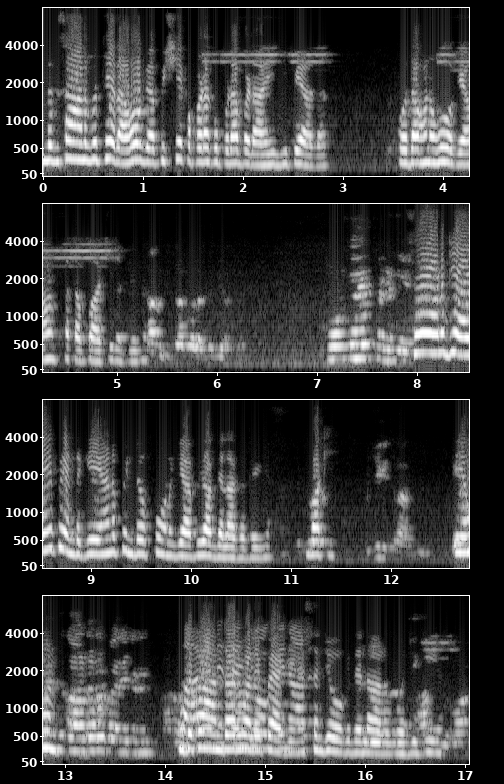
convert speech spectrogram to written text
ਨੁਕਸਾਨ ਬਥੇਰਾ ਹੋ ਗਿਆ ਪਿੱਛੇ ਕਪੜਾ ਕੁਪੜਾ ਬੜਾ ਸੀ ਜੀ ਪਿਆ ਦਾ। ਉਹਦਾ ਹੁਣ ਹੋ ਗਿਆ ਹੁਣ ਪਤਾ ਬਾਅਦ ਚ ਲੱਗੇਗਾ। ਫੋਨ ਗਿਆ ਇਹ ਪਿੰਡ ਗਏ ਹਨ ਪਿੰਡੋਂ ਫੋਨ ਗਿਆ ਵੀ ਅੱਗ ਲੱਗ ਗਈ ਆ। ਬਾਕੀ ਇਹ ਹੁਣ ਦੁਕਾਨਦਾਰ ਵਾਲੇ ਪੈ ਗਏ ਆ, ਸੰਯੋਗ ਦੇ ਨਾਲ ਬੁਝ ਗਈ ਆ।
